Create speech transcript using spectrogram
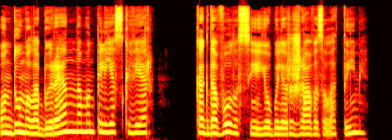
Он думал об Ирен на Монпелье-сквер, когда волосы ее были ржаво-золотыми,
